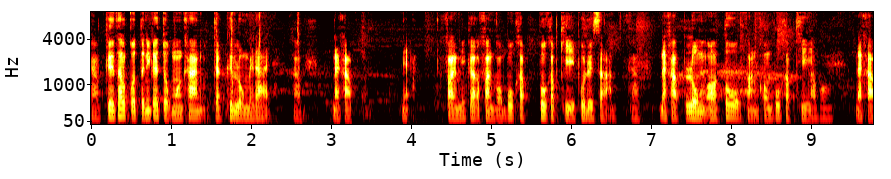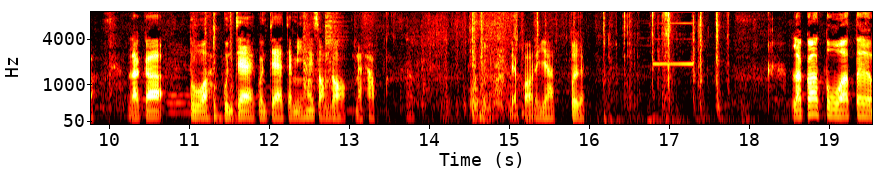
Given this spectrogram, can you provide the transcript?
ครับ คือถ้าเรากดตัวนี้กระจกมองข้างจะขึ้นลงไม่ได้ครับ นะครับเนี่ย ฝั่งนี้ก็ฝั่งของผู้ขับผู้ขับขี่ผู้โดยสารครับ นะครับ ลงออโต้ฝั่งของผู้ขับขี่ครับผมนะครับ แล้วก็ตัวกุญแจกุญแจจะมีให้สองดอกนะครับครับ เดี๋ยวขออนุญาตเปิด แล้วก็ตัวเติม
